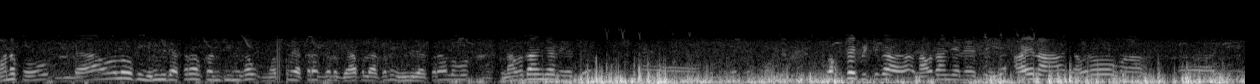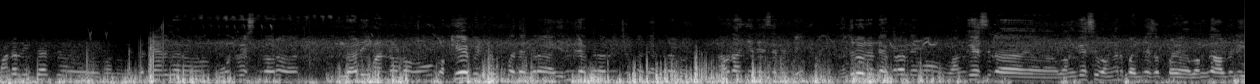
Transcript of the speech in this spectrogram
మనకు కేవలం ఒక ఎనిమిది ఎకరాలు కంటిన్యూగా మొత్తం ఎక్కడెక్కడ గ్యాప్ లేకుండా ఎనిమిది ఎకరాలు నవధాన్యాలు వేసి ఒకటే పిట్టిగా నవధాన్యాలు వేసి ఆయన ఎవరో మన ఈ మండల ఇన్ఛార్జ్ మన కళ్యాణ్ గారు మోటివేషన్ ద్వారా ఈవేళ ఈ మండలంలో ఒకే బిట్టు పది ఎకరా ఎనిమిది ఎకరాల నుంచి పది ఎకరాలు నవధాన్యాలు వేశారండి. అందులో రెండు ఎకరాలు ఏమో వంగేసి వంగేసి వంగని పనిచేసే ప- వంగ ఆల్రెడీ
